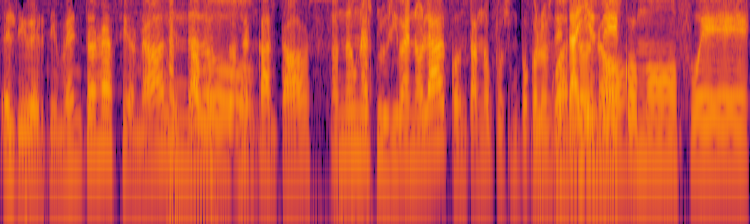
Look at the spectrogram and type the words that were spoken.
el divertimento nacional. Han Estamos dado- todos encantados. Han dado una exclusiva en Ola contando pues un poco ¿Y los detalles de no? cómo fue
